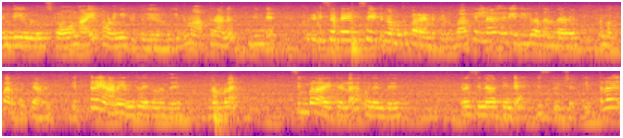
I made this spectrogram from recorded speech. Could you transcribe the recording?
എന്ത് ചെയ്യുള്ളൂ സ്ട്രോങ് ആയി ഉണങ്ങി കിട്ടുകയുള്ളൂ. ഇത് മാത്രമാണ് ഇതിന്റെ ഒരു ഡിസഡ്വാന്റേജ് ആയിട്ട് നമുക്ക് പറയാൻ പറ്റുള്ളൂ. ബാക്കി എല്ലാ രീതിയിലും അതെന്താണ്? നമുക്ക് പെർഫെക്റ്റ് ആണ്. ഇത്രയാണ് എന്ത് വരുന്നത്? നമ്മളെ സിമ്പിളായിട്ടുള്ള ഒരു എന്ത്? റെസിനാർട്ടിന്റെ ഡിസ്ക്രിപ്ഷൻ ഇത്ര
